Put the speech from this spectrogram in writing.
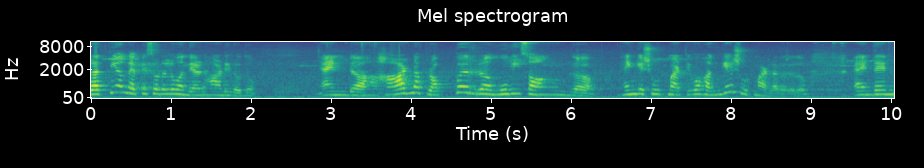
ಪ್ರತಿಯೊಂದು ಎಪಿಸೋಡಲ್ಲೂ ಒಂದೆರಡು ಹಾಡಿರೋದು. ಆ್ಯಂಡ್ ಹಾಡನ್ನ ಪ್ರಾಪರ್ ಮೂವಿ ಸಾಂಗ್ ಹೆಂಗೆ ಶೂಟ್ ಮಾಡ್ತೀವೋ ಹಾಗೆ ಶೂಟ್ ಮಾಡಲಾಗೋದು ಆ್ಯಂಡ್ ದೆನ್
